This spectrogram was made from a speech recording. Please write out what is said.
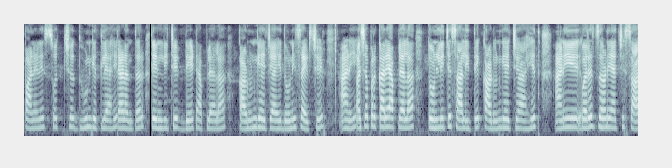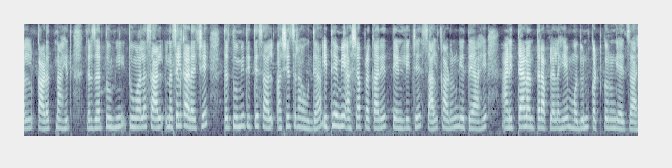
पाण्याने स्वच्छ धुवून घेतले आहे. त्यानंतर तेंडलीचे डेट आपल्याला काढून घ्यायचे आहे दोन्ही साईडचे. आणि अशा प्रकारे आपल्याला तोंडलीचे साल इथे काढून घ्यायचे आहेत. आणि बरेच जण याचे साल काढत नाहीत. तर जर तुम्ही तुम्हाला साल नसेल काढायचे तर तुम्ही तिथे साल असेच राहू द्या. इथे मी अशा प्रकारे तेंडलीचे साल काढून घेते आहे. आणि त्यानंतर आपल्याला हे मधून कट करून घ्यायचं आहे.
